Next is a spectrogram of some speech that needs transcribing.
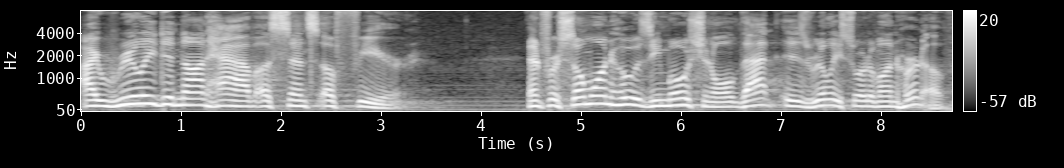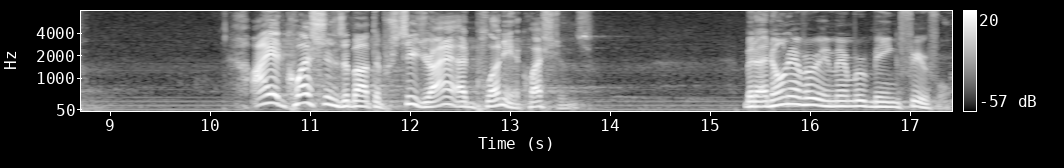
I really did not have a sense of fear. And for someone who is emotional, that is really sort of unheard of. I had questions about the procedure, I had plenty of questions, but I don't ever remember being fearful.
